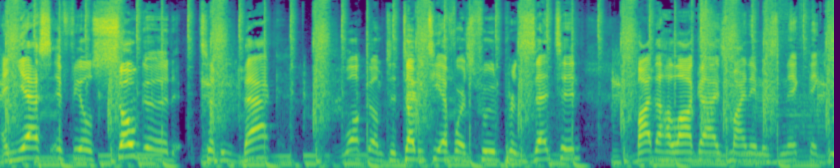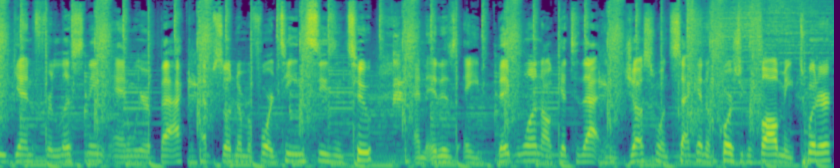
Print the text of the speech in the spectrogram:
And yes, it feels so good to be back. Welcome to WTF Where's Food presented by the Halal Guys. My name is Nick. Thank you again for listening. And we're back, episode number 14, season two. And it is a big one. I'll get to that in just one second. Of course, you can follow me Twitter,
